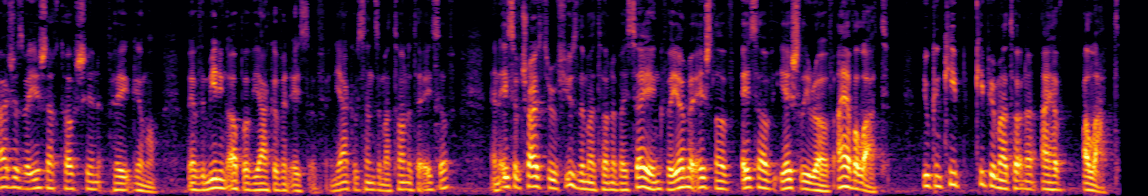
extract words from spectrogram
Parshas Vayishlach Tovshin Pei Gimel. We have the meeting up of Yaakov and Esav, and Yaakov sends a matana to Esav, and Esav tries to refuse the matana by saying, "Vayomer Esav Esav Yeshli Rav, I have a lot. You can keep keep your matana. I have a lot."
